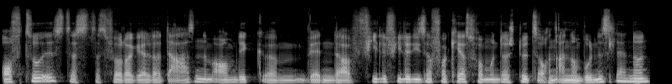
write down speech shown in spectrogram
oft so ist, dass, dass Fördergelder da sind im Augenblick, ähm, werden da viele, viele dieser Verkehrsformen unterstützt, auch in anderen Bundesländern.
